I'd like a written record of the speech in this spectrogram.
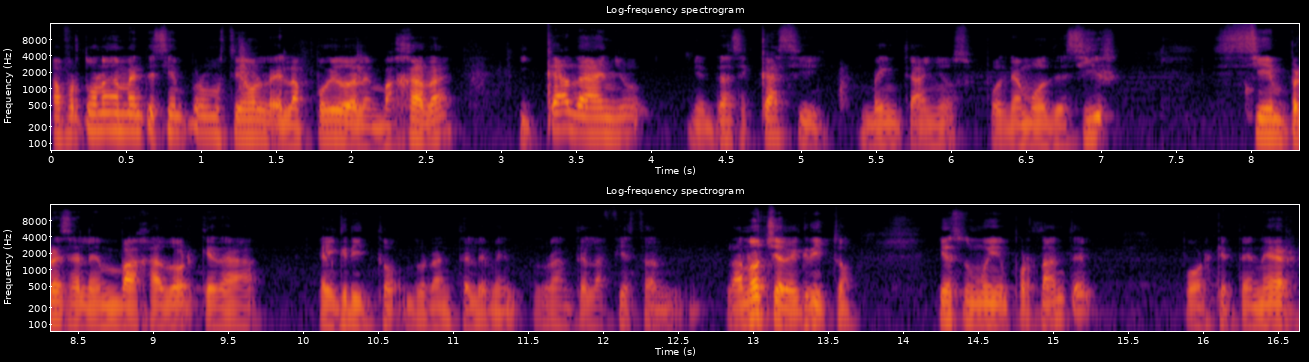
afortunadamente siempre hemos tenido el apoyo de la embajada y cada año, desde hace casi 20 años, podríamos decir, siempre es el embajador que da el grito durante el evento, durante la fiesta, la noche del grito. Y eso es muy importante porque tener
